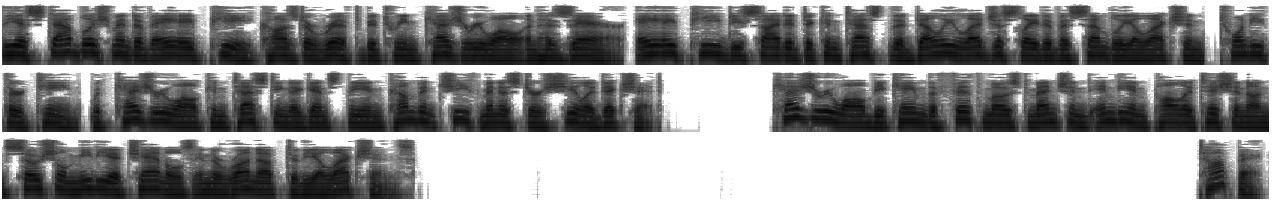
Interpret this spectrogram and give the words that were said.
The establishment of AAP caused a rift between Kejriwal and Hazare. AAP decided to contest the Delhi Legislative Assembly election, 2013, with Kejriwal contesting against the incumbent Chief Minister Sheila Dikshit. Kejriwal became the fifth most mentioned Indian politician on social media channels in the run-up to the elections. Topic:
